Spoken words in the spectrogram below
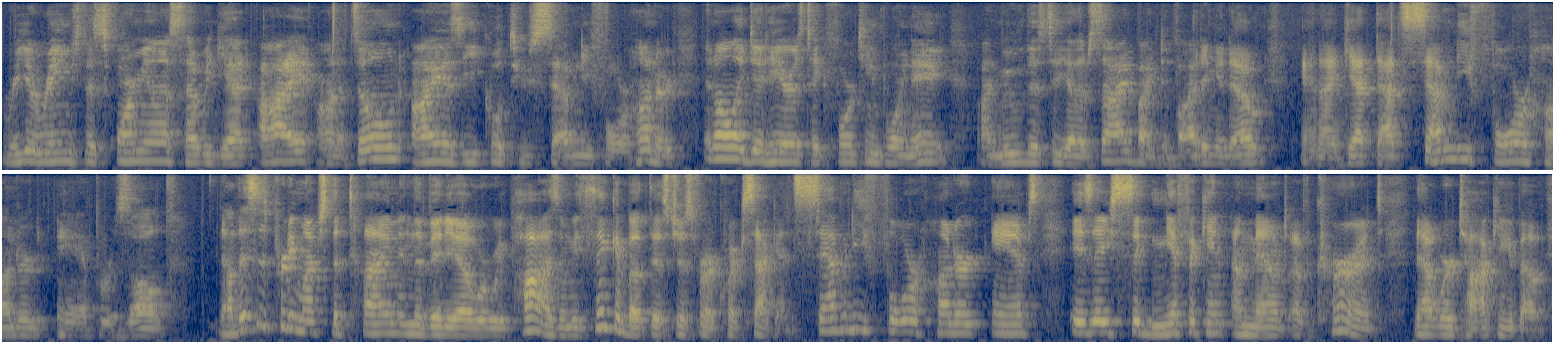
rearrange this formula so that we get I on its own. I is equal to 7,400. And all I did here is take 14.8, I move this to the other side by dividing it out, and I get that 7,400 amp result. Now this is pretty much the time in the video where we pause and we think about this just for a quick second. 7400 amps is a significant amount of current that we're talking about.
